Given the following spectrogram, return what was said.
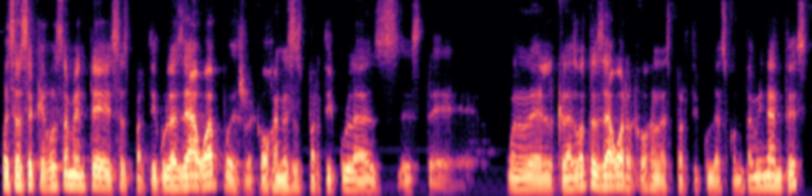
pues hace que justamente esas partículas de agua pues recojan esas partículas, este, bueno, el, que las gotas de agua recojan las partículas contaminantes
